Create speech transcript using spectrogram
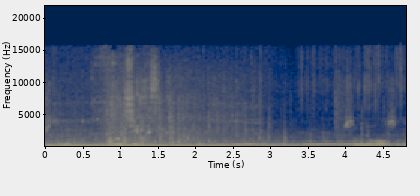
Четвертый. Получилось. Сомневался, да?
